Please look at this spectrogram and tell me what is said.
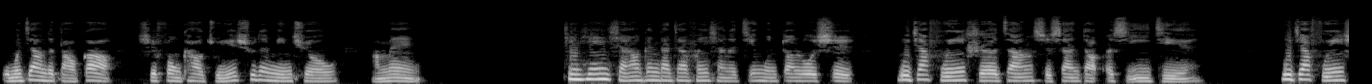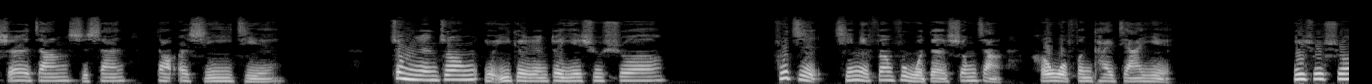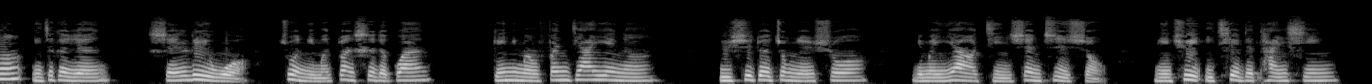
我们这样的祷告是奉靠主耶稣的名求，阿门。今天想要跟大家分享的经文段落是。路加福音十二章十三到二十一节。路加福音十二章十三到二十一节。众人中有一个人对耶稣说：“夫子，请你吩咐我的兄长和我分开家业。”耶稣说：“你这个人，谁立我做你们断事的官，给你们分家业呢？”于是对众人说：“你们要谨慎自守。”免去一切的贪心，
